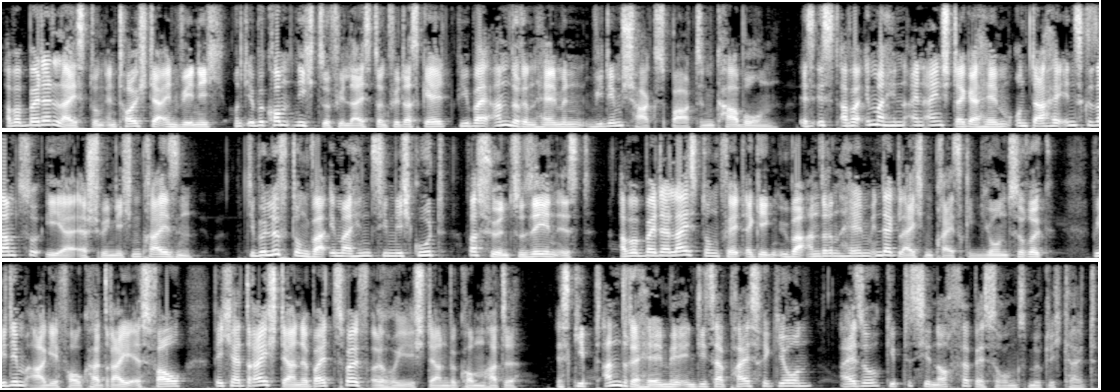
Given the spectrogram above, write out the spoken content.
aber bei der Leistung enttäuscht er ein wenig und ihr bekommt nicht so viel Leistung für das Geld wie bei anderen Helmen wie dem Shark Spartan Carbon. Es ist aber immerhin ein Einsteigerhelm und daher insgesamt zu eher erschwinglichen Preisen. Die Belüftung war immerhin ziemlich gut, was schön zu sehen ist. Aber bei der Leistung fällt er gegenüber anderen Helmen in der gleichen Preisregion zurück wie dem AGVK 3 SV, welcher drei Sterne bei 12 Euro je Stern bekommen hatte. Es gibt andere Helme in dieser Preisregion, also gibt es hier noch Verbesserungsmöglichkeit.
